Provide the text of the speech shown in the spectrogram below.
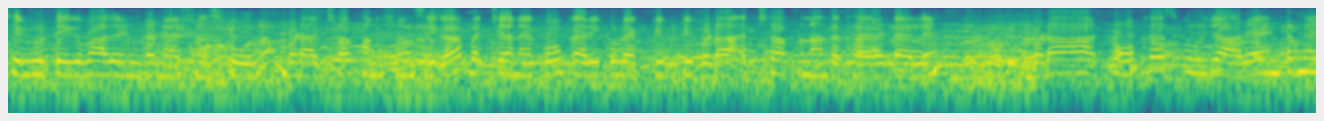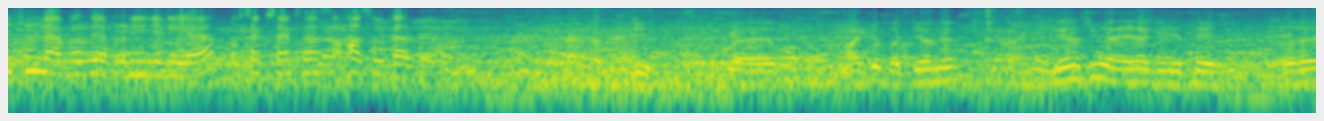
ਸ੍ਰੀ ਗੁਰੂ ਤੇਗ ਬਹਾਦਰ ਇੰਟਰਨੈਸ਼ਨਲ ਸਕੂਲ ਬੜਾ ਅੱਛਾ ਫੰਕਸ਼ਨ ਸੀਗਾ ਬੱਚਿਆਂ ਨੇ ਕੋ ਕਰਿਕੂਲਰ ਐਕਟੀਵਿਟੀ ਬੜਾ ਅੱਛਾ ਆਪਣਾ ਦਿਖਾਇਆ ਟੈਲੈਂਟ ਬੜਾ ਟੌਪ ਦਾ ਸਕੂਲ ਜਾ ਰਿਹਾ ਇੰਟਰਨੈਸ਼ਨਲ ਲੈਵਲ ਤੇ ਆਪਣੀ ਜਿਹੜੀ ਹੈ ਉਹ ਸਕਸੈਸ ਹਾਸਲ ਕਰ ਰਿਹਾ ਜੀ ਅੱਜ ਬੱਚਿਆਂ ਦੇ ਪੇਰੈਂਟਸ ਵੀ ਆਏ ਹੈਗੇ ਇੱਥੇ ਉਹਦੇ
